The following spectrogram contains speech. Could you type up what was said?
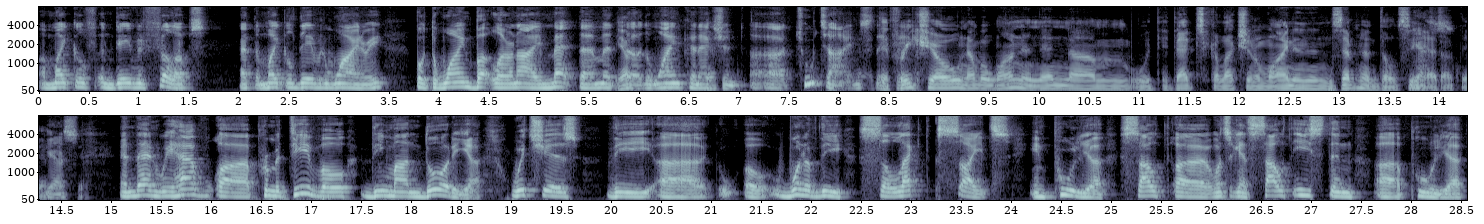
uh, Michael and David Phillips at the Michael David Winery. Both the wine butler and I met them at Yep. uh, the Wine Connection uh, two times. They The Freak Show number one, and then um, with that collection of wine, and then Zinfandels he had out there. Yes. And then we have uh, Primitivo di Manduria, which is the uh, uh, one of the select sites in Puglia, south uh, once again southeastern uh, Puglia.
